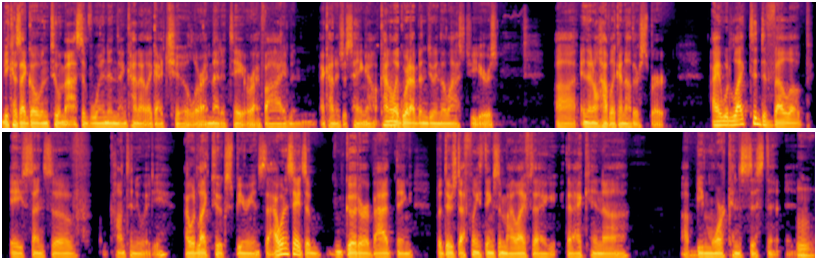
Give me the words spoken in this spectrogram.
because I go into a massive win and then kind of like I chill or I meditate or I vibe and I kind of just hang out, kind of like what I've been doing the last two years. Uh, and then I'll have like another spurt. I would like to develop a sense of continuity. I would like to experience that. I wouldn't say it's a good or a bad thing, but there's definitely things in my life that I that I can uh, uh, be more consistent. Mm.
